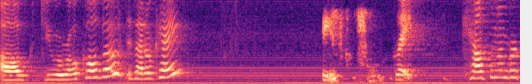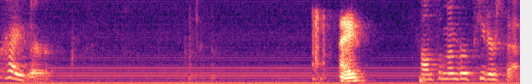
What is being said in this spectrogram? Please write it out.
I'll do a roll call vote. Is that okay? Please. Great. Councilmember Keiser, Aye. Councilmember Petersen,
